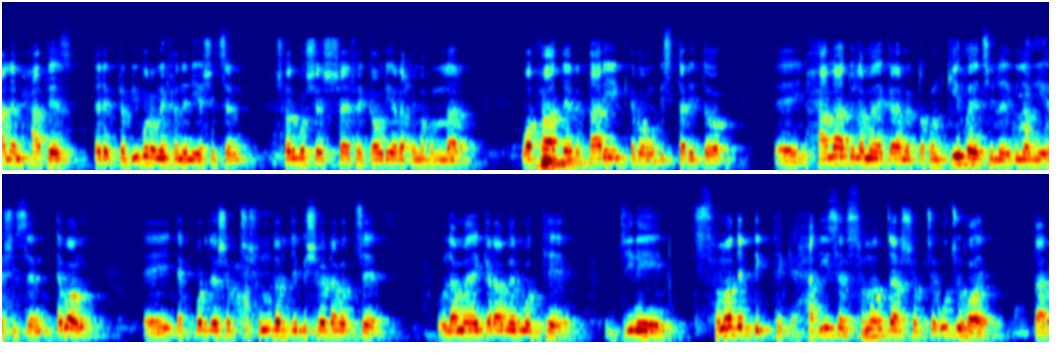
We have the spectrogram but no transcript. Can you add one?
আলেম হাফেজ, এর একটা বিবরণ এখানে নিয়ে এসেছেন। সর্বশেষ শাইখে কাউরিয়া রাহিমাহুল্লার ওয়াফাতের তারিখ এবং বিস্তারিত এই হালাত উলামায়ে কেরামের তখন কি হয়েছিল এগুলো নিয়ে এসেছেন এবং এই এক পর্যায়ে সবচেয়ে সুন্দর যে বিষয়টা হচ্ছে উলামায়ে কেরামের মধ্যে যিনি সনদের দিক থেকে, হাদিসের সনদ যার সবচেয়ে উঁচু হয়, তার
